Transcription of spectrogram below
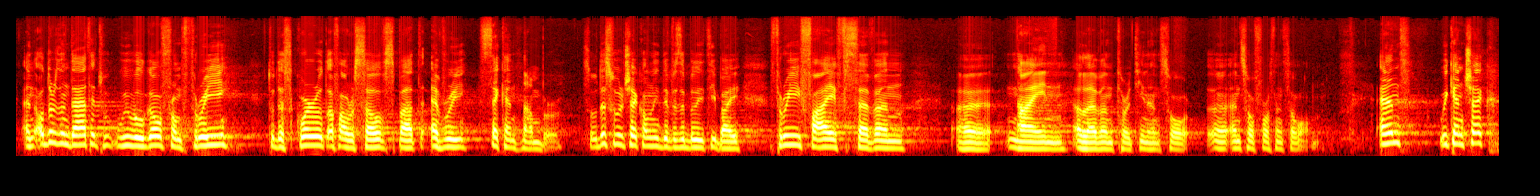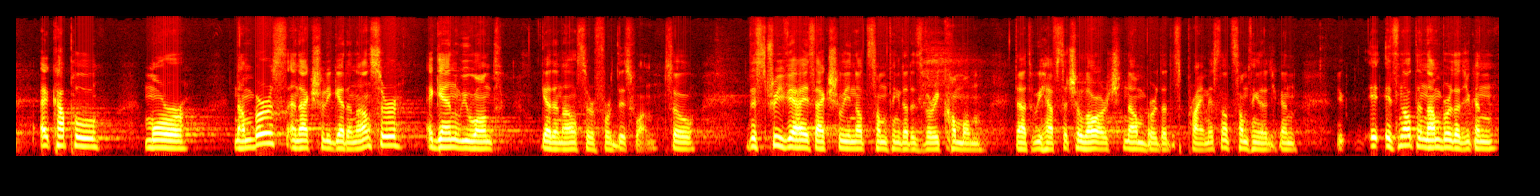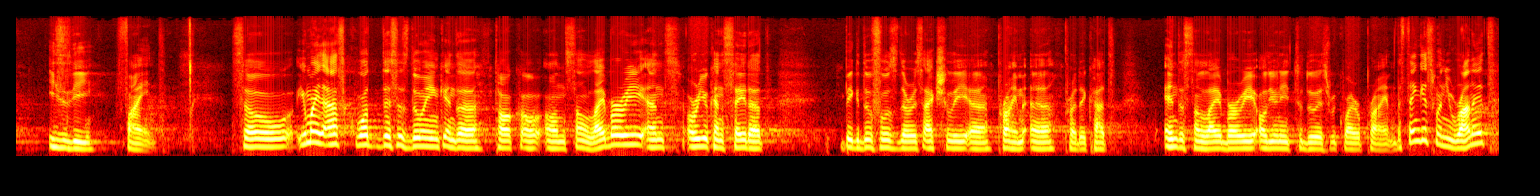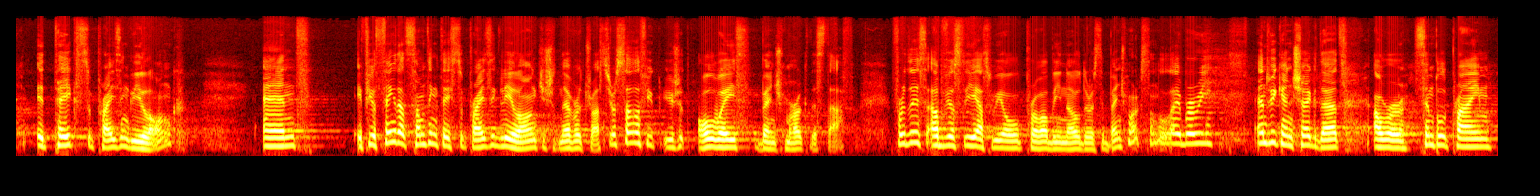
And other than that, we will go from 3 to the square root of ourselves, but every second number. So this will check only divisibility by 3, 5, 7, uh, 9, 11, 13, and so, uh, and so forth and so on. And we can check a couple more numbers and actually get an answer. Again, we won't get an answer for this one. So this trivia is actually not something that is very common, that we have such a large number that is prime. It's not something that you can, it's not a number that you can easily find. So you might ask what this is doing in the talk on Sun library, and or you can say that big doofus, there is actually a prime a predicate in the Sun library. All you need to do is require prime. The thing is, when you run it, it takes surprisingly long, and if you think that something takes surprisingly long, you should never trust yourself. You, you, should always benchmark the stuff. For this, obviously, as we all probably know, there's a benchmarks on the library. And we can check that our simple prime,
